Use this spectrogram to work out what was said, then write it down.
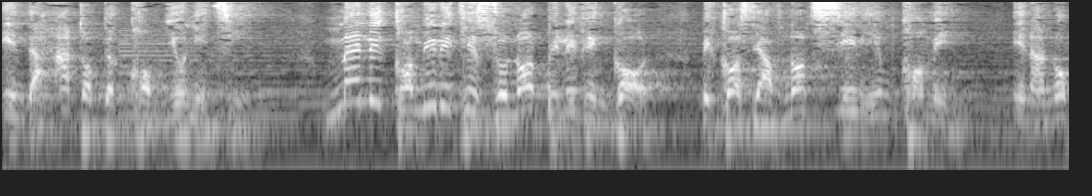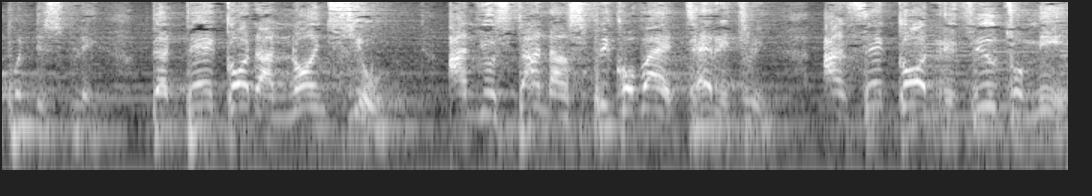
in the heart of the community. Many communities do not believe in god because they have not seen him coming in an open display. The day god anoints you and you stand and speak over a territory and say god revealed to me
